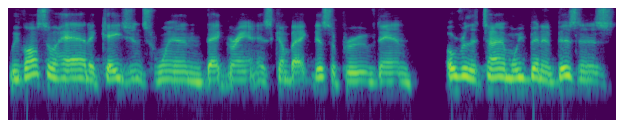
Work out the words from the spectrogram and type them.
We've also had occasions when that grant has come back disapproved. And over the time we've been in business,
